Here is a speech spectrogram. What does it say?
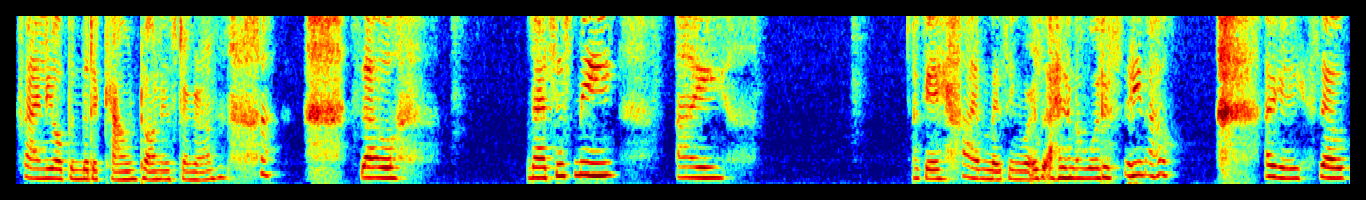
finally open that account on Instagram. so that's just me. I okay, I'm missing words. I don't know what to say now. okay, so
